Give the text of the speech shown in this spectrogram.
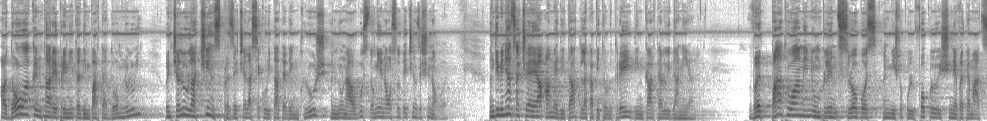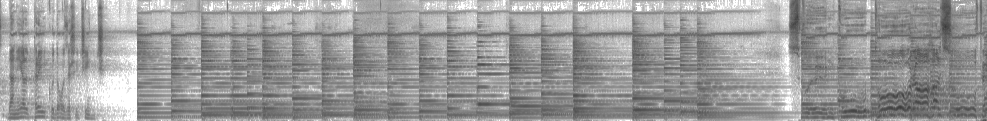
A doua cântare primită din partea Domnului, în celula 15 la Securitate din Cluj, în luna august 1959. În dimineața aceea am meditat la capitolul 3 din cartea lui Daniel. Văd patru oameni umplând slobos în mijlocul focului și nevătămați. Daniel 3 cu 25. Sfânt cuptor al suferinței,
